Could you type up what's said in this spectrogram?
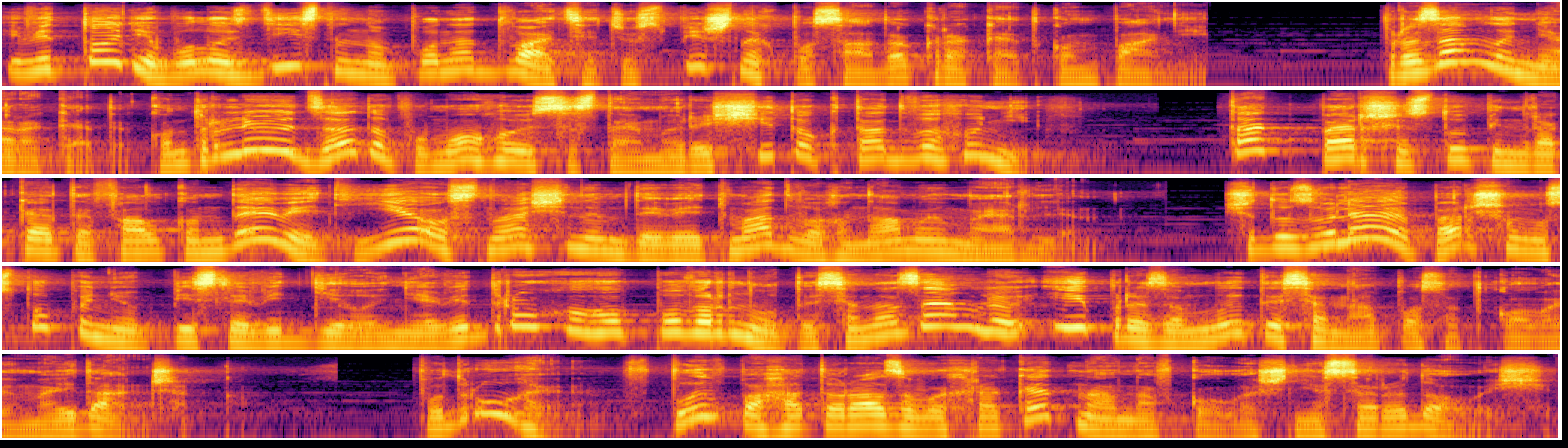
і відтоді було здійснено понад 20 успішних посадок ракет компанії. Приземлення ракети контролюють за допомогою системи решіток та двигунів. Так, перший ступінь ракети Falcon 9 є оснащеним дев'ятьма двигунами Merlin, що дозволяє першому ступеню після відділення від другого повернутися на землю і приземлитися на посадковий майданчик. По-друге, вплив багаторазових ракет на навколишнє середовище.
